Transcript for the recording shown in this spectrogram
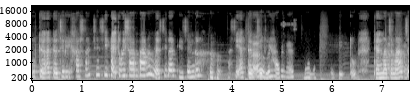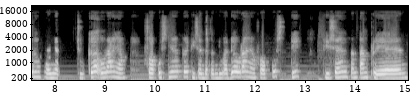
udah ada ciri khas aja sih. Kayak tulisan tangan nggak sih kalau desain tuh pasti ada oh, ciri khas. gitu. Dan macam-macam banyak juga orang yang fokusnya ke desain tertentu. Ada orang yang fokus di desain tentang brand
